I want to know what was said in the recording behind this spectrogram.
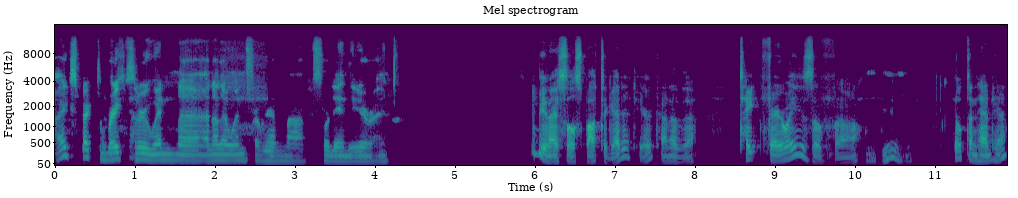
I expect a breakthrough win, uh, another win from him uh, before the end of the year, Ryan. Could be a nice little spot to get it here, kind of the tight fairways of uh, Mhm. Hilton Head here.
